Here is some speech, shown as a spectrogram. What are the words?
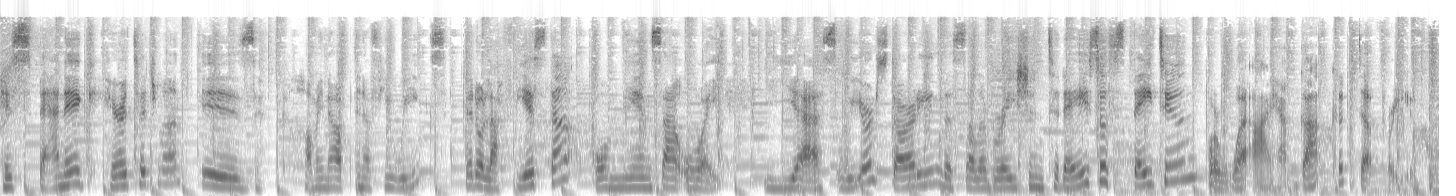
Hispanic Heritage Month is coming up in a few weeks, pero la fiesta comienza hoy. Yes, we are starting the celebration today, so stay tuned for what I have got cooked up for you.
